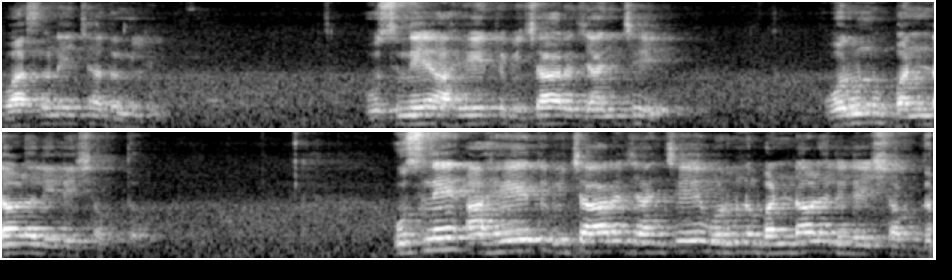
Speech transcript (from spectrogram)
वासनेच्या दंगली. उसने आहेत विचार ज्यांचे वरून बंडाळलेले शब्द. उसने आहेत विचार ज्यांचे वरून बंडाळलेले शब्द.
